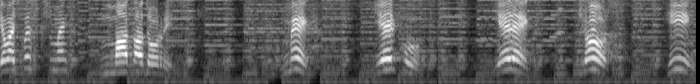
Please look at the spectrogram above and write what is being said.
Եվ այսպես սկսում ենք մատադորից։ 1 2 3 4 5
